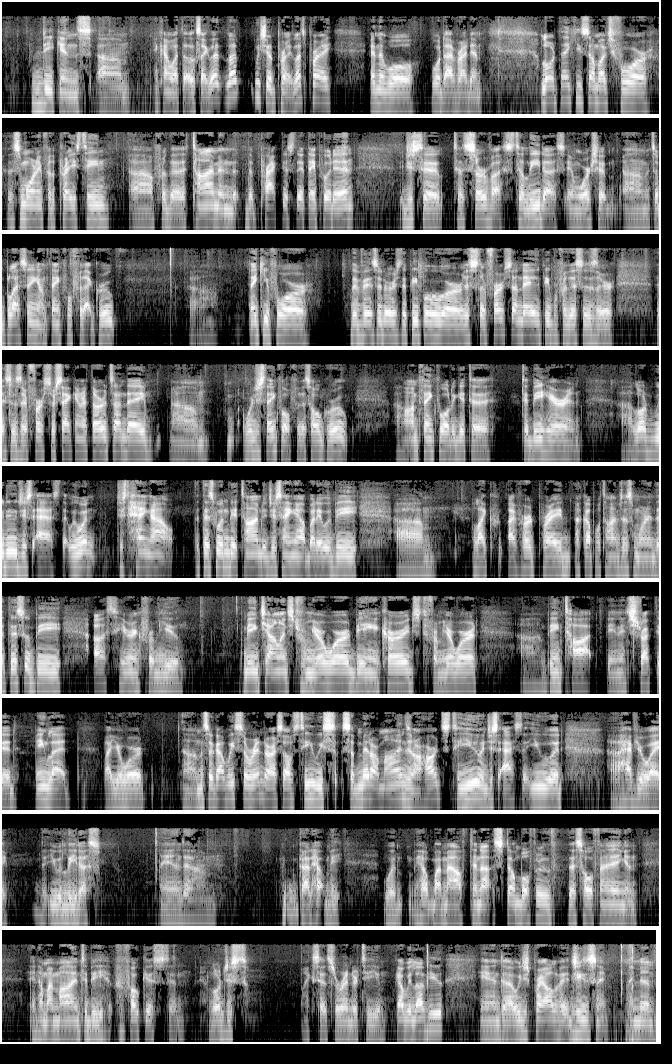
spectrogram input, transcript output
deacons um, and kind of what that looks like. Let, let we should pray. Let's pray, and then we'll we'll dive right in. Lord, thank you so much for this morning for the praise team, uh, for the time and the, the practice that they put in just to, to serve us, to lead us in worship. Um, it's a blessing. I'm thankful for that group. Uh, thank you for the visitors, the people who are is their first Sunday, the people for this is their this is their first or second or third Sunday. Um, we're just thankful for this whole group. Uh, I'm thankful to get to to be here, and uh, Lord, we do just ask that we wouldn't just hang out, that this wouldn't be a time to just hang out, but it would be um, like I've heard prayed a couple times this morning, that this would be us hearing from you, being challenged from your word, being encouraged from your word, uh, being taught, being instructed, being led by your word. Um, and so, God, we surrender ourselves to you. We su- submit our minds and our hearts to you and just ask that you would uh, have your way, that you would lead us. And um, God, help me would help my mouth to not stumble through this whole thing and and help my mind to be focused and, and Lord just like I said surrender to you. God we love you and uh, we just pray all of it in Jesus name. Amen.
